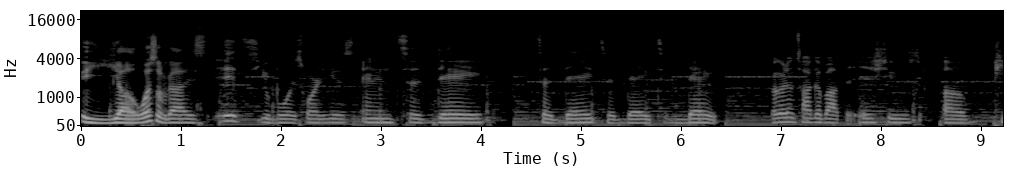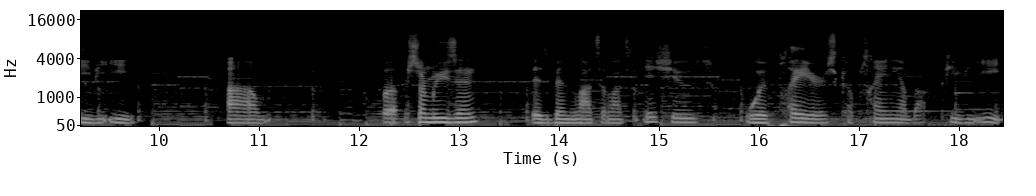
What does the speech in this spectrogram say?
Yo, what's up, guys? It's your boy Spartacus, and today, today, today, today, we're gonna talk about the issues of PVE. Um, but for some reason, there's been lots and lots of issues with players complaining about PVE.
